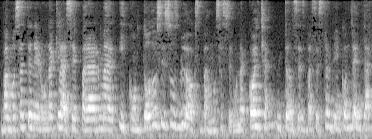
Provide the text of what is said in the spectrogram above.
vamos a tener una clase para armar y con todos esos blocks vamos a hacer una colcha. Entonces vas a estar bien contenta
